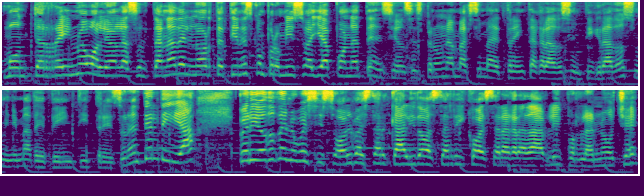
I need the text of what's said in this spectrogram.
Monterrey, Nuevo León, la Sultana del Norte. Tienes compromiso allá, pon atención. Se espera una máxima de 30 grados centígrados, mínima de 23. Durante el día, periodo de nubes y sol, va a estar cálido, va a estar rico, va a estar agradable y por la noche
